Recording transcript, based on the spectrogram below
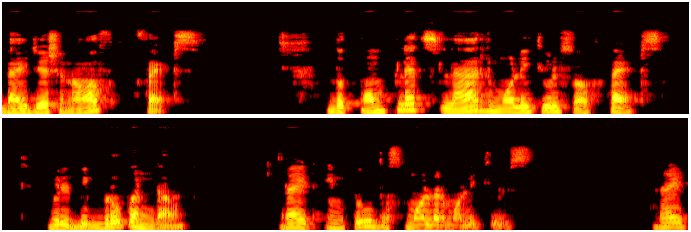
digestion of fats. The complex large molecules of fats will be broken down right into the smaller molecules right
